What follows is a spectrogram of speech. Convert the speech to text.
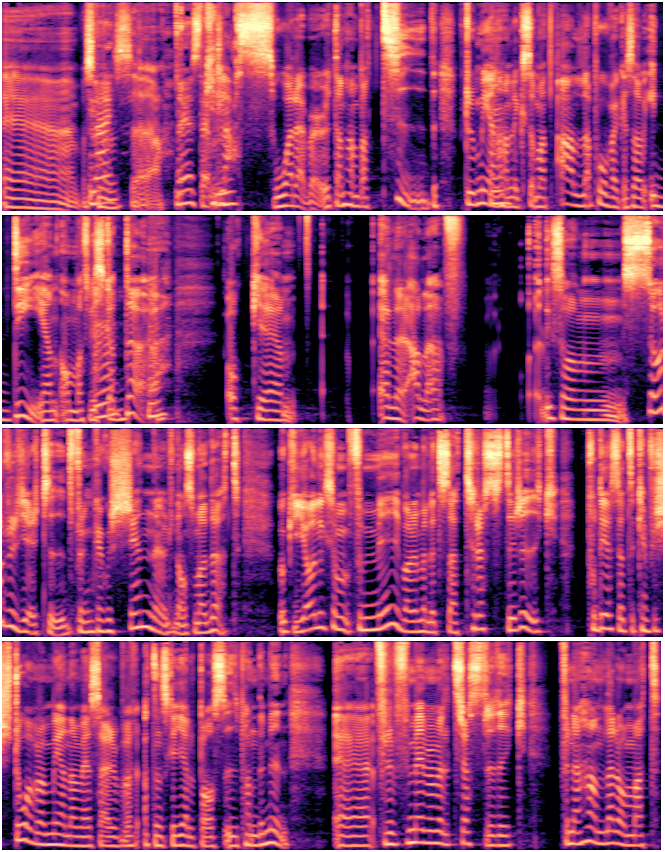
eh, vad ska Nej. man säga? Nej. Mm. klass, whatever. Utan han bara tid. För då menar han liksom att alla påverkas av idén om att vi ska dö. Och, eh, eller alla liksom sörjer tid för de kanske känner någon som har dött. Och jag liksom, för mig var den väldigt så här, trösterik. På det sättet kan jag förstå vad de menar med så här, att den ska hjälpa oss i pandemin. Eh, för för mig var den väldigt trösterik. För den handlar om att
